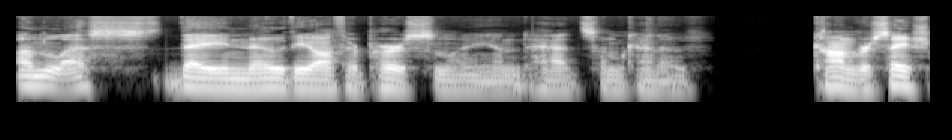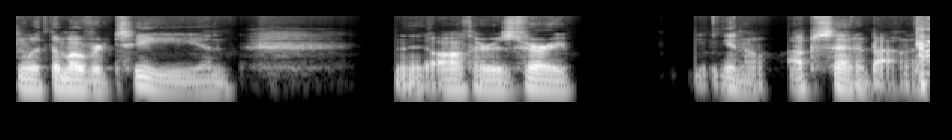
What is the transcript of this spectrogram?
Unless they know the author personally and had some kind of conversation with them over tea and the author is very you know upset about it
